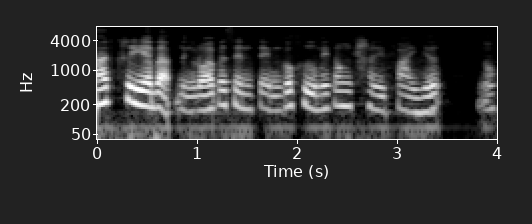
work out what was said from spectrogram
าร์ดเคลียร์แบบ 100%เต็มก็คือไม่ต้อง clarify เยอะ เนาะ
